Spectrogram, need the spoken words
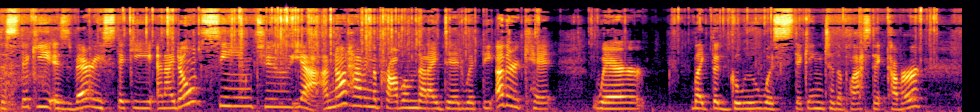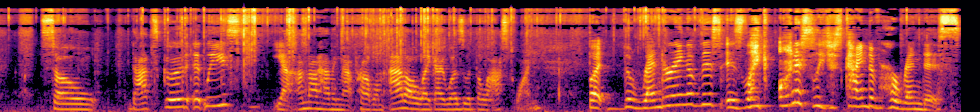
The sticky is very sticky and I don't seem to, yeah, I'm not having the problem that I did with the other kit where like the glue was sticking to the plastic cover. So that's good at least. Yeah, I'm not having that problem at all like I was with the last one. But the rendering of this is like, honestly, just kind of horrendous.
